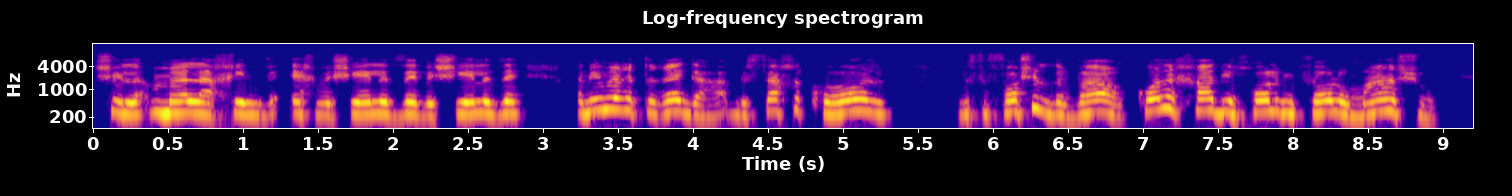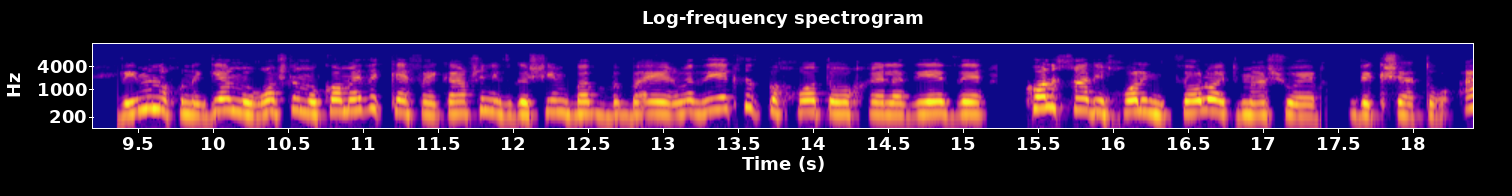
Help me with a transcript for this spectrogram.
של מה להכין ואיך ושיהיה לזה ושיהיה לזה, אני אומרת רגע, בסך הכל, בסופו של דבר, כל אחד יכול למצוא לו משהו. ואם אנחנו נגיע מראש למקום, איזה כיף, העיקר שנפגשים בערב, אז יהיה קצת פחות אוכל, אז יהיה איזה... כל אחד יכול למצוא לו את מה שהוא אוהב. וכשאת רואה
